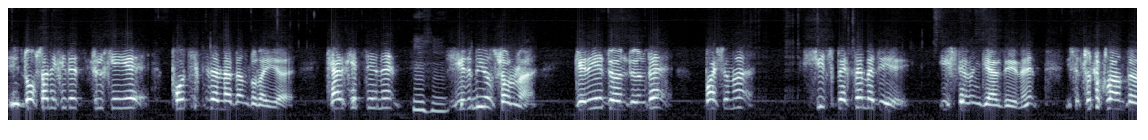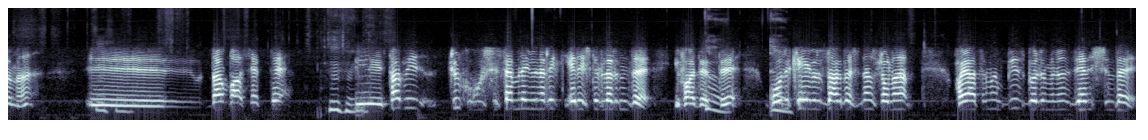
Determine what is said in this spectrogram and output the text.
92'de Türkiye'yi politik nedenlerden dolayı terk ettiğini hı hı. 20 yıl sonra geriye döndüğünde başına hiç beklemediği işlerin geldiğini, işte tutuklandığını hı hı. E, dan bahsetti. Hı hı. E, tabii Türk hukuk sistemine yönelik eleştirilerini de ifade etti. Evet. 12 Eylül darbesinden sonra hayatının bir bölümünün deniz içinde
